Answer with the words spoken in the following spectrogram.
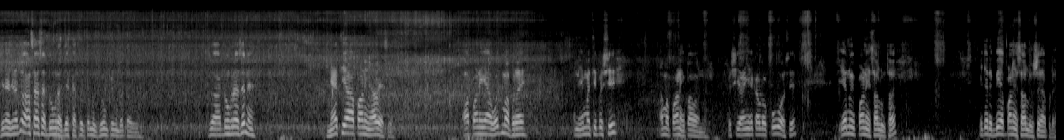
ઝીણા ઝીણા જો આસા આસા ડુંગરા દેખાય. તો તમે ઝૂમ કરીને બતાવું. જો આ ડુંગરા છે ને, ત્યાંથી આ પાણી આવે છે. આ પાણી આ હોદમાં ભરાય અને એમાંથી પછી આમાં પાણી પાવાનું. પછી અહીંયા એક આપણો કૂવો છે એનું પાણી ચાલુ થાય. અત્યારે બે પાણી ચાલુ છે આપણે.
